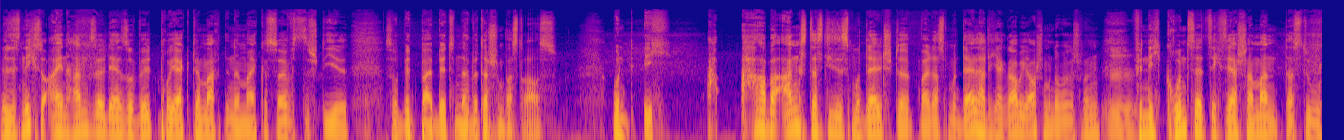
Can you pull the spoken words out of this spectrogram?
Es ist nicht so ein Hansel, der so wild Projekte macht in einem Microservices-Stil, so Bit by Bit, und da wird da schon was draus. Und ich habe Angst, dass dieses Modell stirbt, weil das Modell, hatte ich ja glaube ich auch schon mal drüber gesprochen, mhm. finde ich grundsätzlich sehr charmant, dass du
